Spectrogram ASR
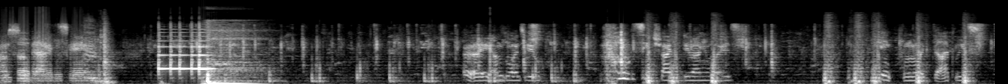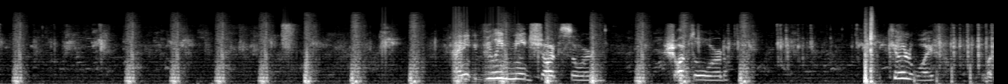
I'm so bad at this game. Going to. What was he trying to do, anyways? Can, can you, like, die, please? I need, really need sharp sword. Sharp sword. Kill wife. What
